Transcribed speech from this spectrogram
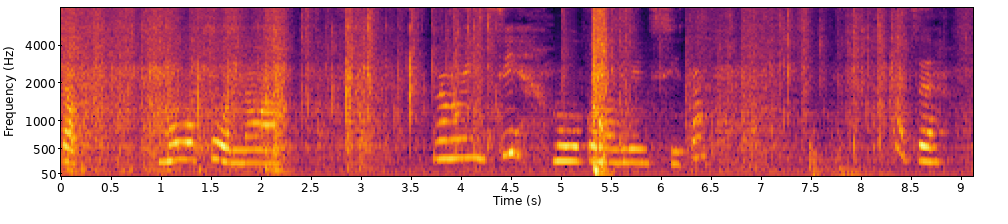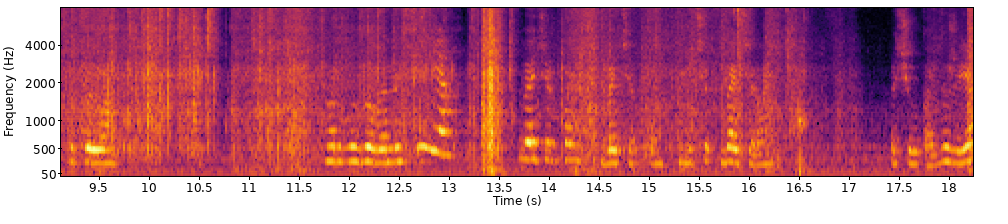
Так, молоко на, на млинці. Молоко на млинці, так? Оце купила гарбузове насіння вечірком. Вечірком. вечір- вечором. Пощулкать. Дуже я.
